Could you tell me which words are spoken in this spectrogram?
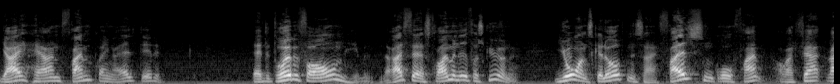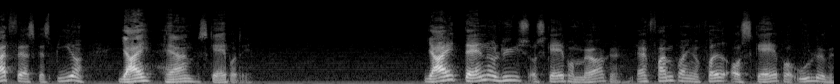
Jeg, Herren, frembringer alt dette. Lad det drøbe for oven himmel. Lad retfærd strømme ned fra skyerne. Jorden skal åbne sig. Frelsen gro frem, og retfærd, retfærd skal spire. Jeg, Herren, skaber det. Jeg danner lys og skaber mørke. Jeg frembringer fred og skaber ulykke.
